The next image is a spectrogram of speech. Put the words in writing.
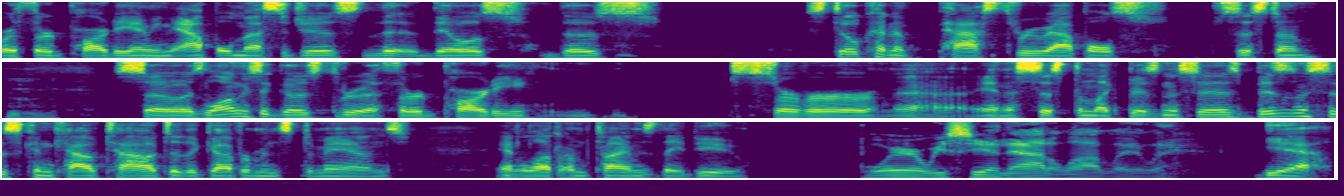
or a third party i mean apple messages the, those those still kind of pass through apple's system Mhm. so as long as it goes through a third party server uh, in a system like businesses businesses can kowtow to the government's demands and a lot of times they do. boy, are we seeing that a lot lately. Yeah,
